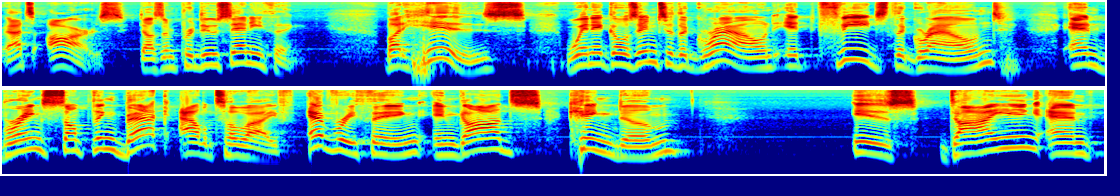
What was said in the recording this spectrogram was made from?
that's ours. Doesn't produce anything. But his, when it goes into the ground, it feeds the ground and brings something back out to life. Everything in God's kingdom is dying and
